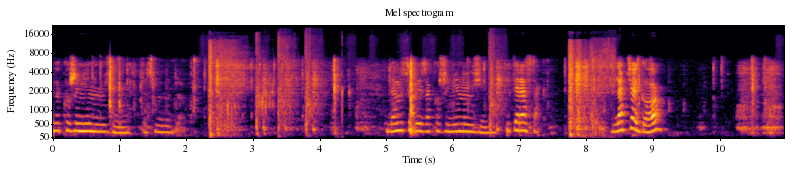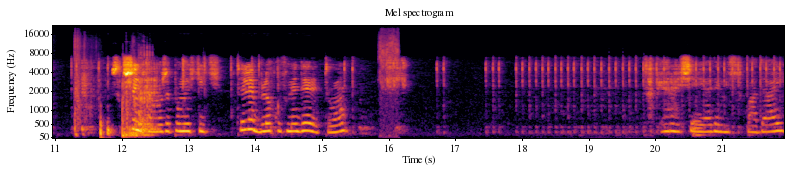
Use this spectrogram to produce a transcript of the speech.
zakorzenioną ziemię. To jest nowy blok. Damy sobie zakorzenioną ziemię. I teraz tak. Dlaczego skrzynka może pomieścić tyle bloków nederytu? Zabieraj się jeden i spadaj.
